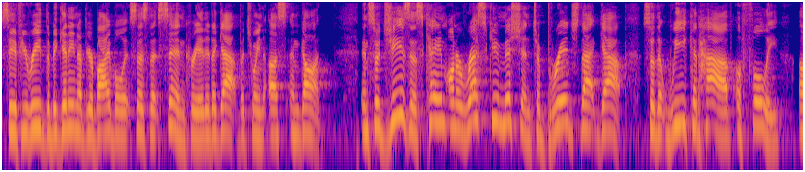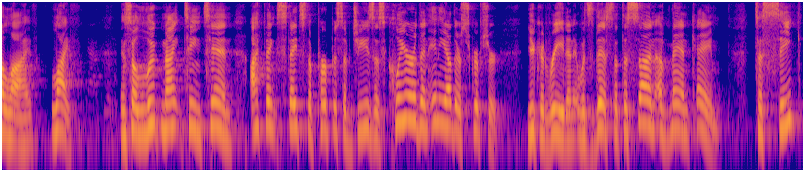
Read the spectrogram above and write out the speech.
See, if you read the beginning of your Bible, it says that sin created a gap between us and God. And so Jesus came on a rescue mission to bridge that gap so that we could have a fully alive life. And so Luke 19:10 I think states the purpose of Jesus clearer than any other scripture you could read and it was this that the son of man came to seek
